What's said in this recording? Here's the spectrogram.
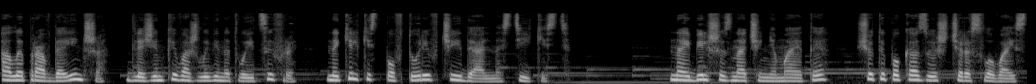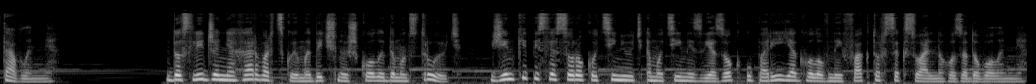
Але правда інша, для жінки важливі не твої цифри, не кількість повторів чи ідеальна стійкість. Найбільше значення має те, що ти показуєш через слова і ставлення. Дослідження Гарвардської медичної школи демонструють, жінки після 40 оцінюють емоційний зв'язок у парі як головний фактор сексуального задоволення.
